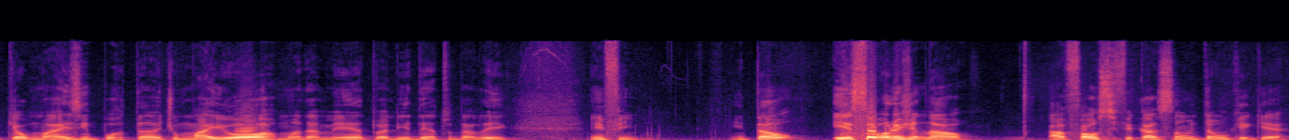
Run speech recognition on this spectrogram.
que é o mais importante, o maior mandamento ali dentro da lei. Enfim, então, esse é o original. A falsificação, então, o que, que é?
